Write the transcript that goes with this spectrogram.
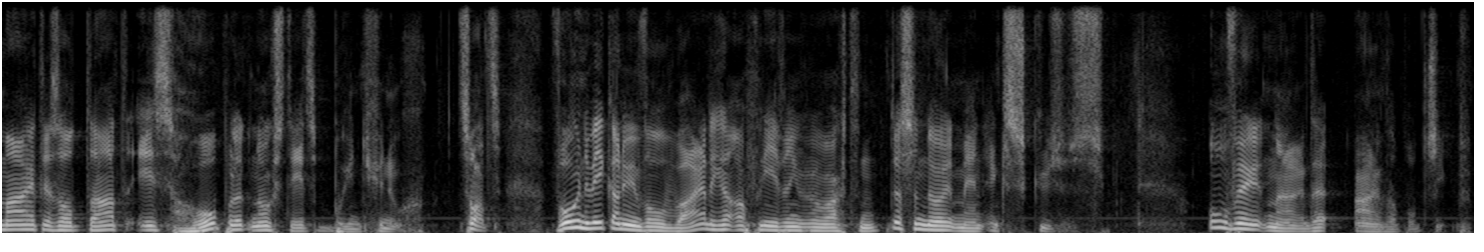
maar het resultaat is hopelijk nog steeds boeiend genoeg. Zwat, volgende week kan u een volwaardige aflevering verwachten, tussendoor mijn excuses. Over naar de aardappelchip.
